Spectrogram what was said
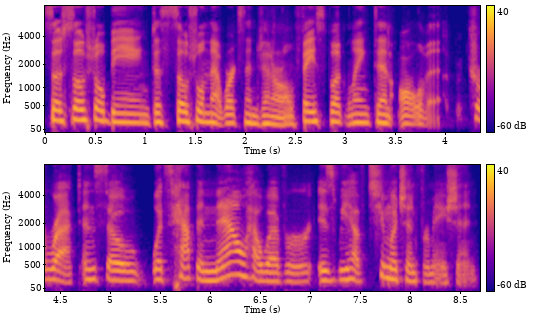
So social being just social networks in general, Facebook, LinkedIn, all of it. Correct. And so what's happened now, however, is we have too much information.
